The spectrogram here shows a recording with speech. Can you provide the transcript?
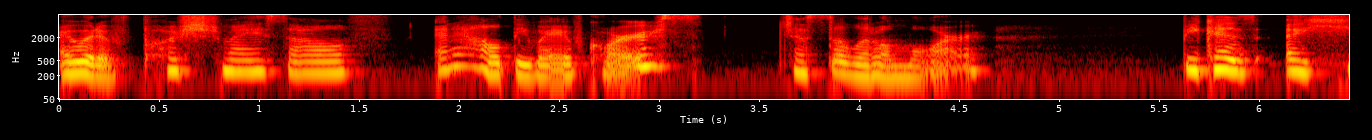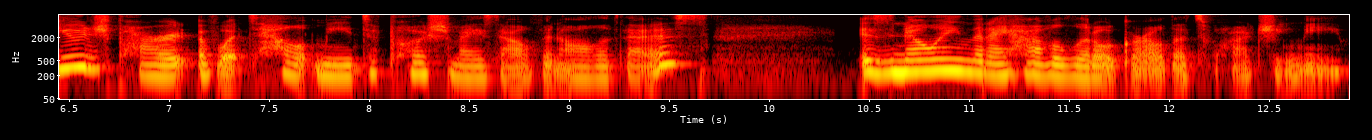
I would have pushed myself in a healthy way, of course, just a little more. Because a huge part of what's helped me to push myself in all of this is knowing that I have a little girl that's watching me,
